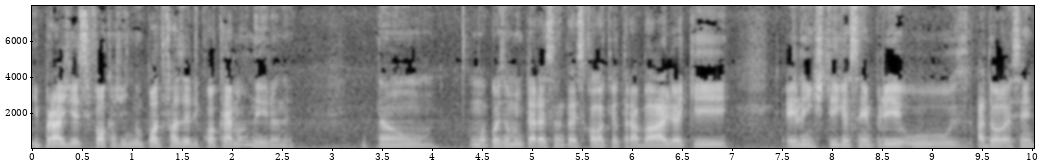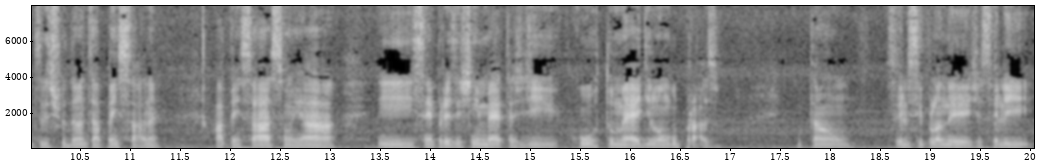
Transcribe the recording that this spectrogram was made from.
E para agir esse foco a gente não pode fazer de qualquer maneira, né? Então, uma coisa muito interessante da escola que eu trabalho é que ele instiga sempre os adolescentes, estudantes a pensar, né? A pensar, a sonhar e sempre existem metas de curto, médio e longo prazo. Então, se ele se planeja, se ele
